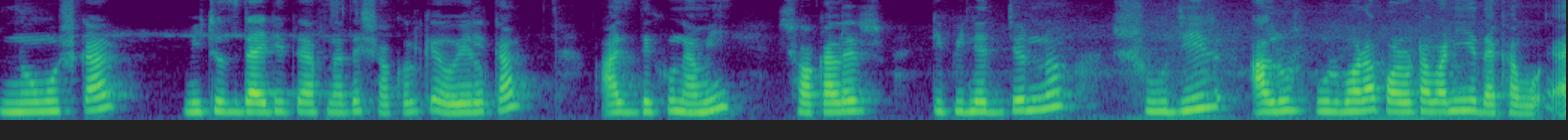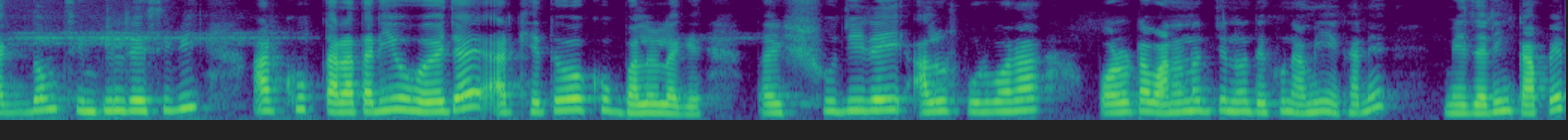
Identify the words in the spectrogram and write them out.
নমস্কার, মিঠুস ডায়েরিতে আপনাদের সকলকে ওয়েলকাম। আজ দেখুন আমি সকালের টিফিনের জন্য সুজির আলুর পুরভরা পরোটা বানিয়ে দেখাবো। একদম সিম্পল রেসিপি আর খুব তাড়াতাড়িও হয়ে যায় আর খেতেও খুব ভালো লাগে। তাই সুজির এই আলুর পুরভরা পরোটা বানানোর জন্য দেখুন আমি এখানে মেজারিং কাপের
